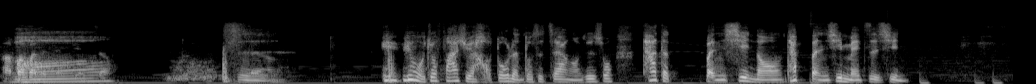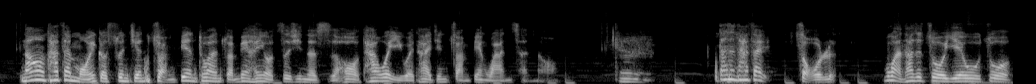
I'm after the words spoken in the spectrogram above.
啊，慢慢的改变这样。哦、是。因为因为我就发觉好多人都是这样哦，就是说他的本性哦，他本性没自信，然后他在某一个瞬间转变，突然转变很有自信的时候，他会以为他已经转变完成了哦。嗯，但是他在走了，不管他是做业务、做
